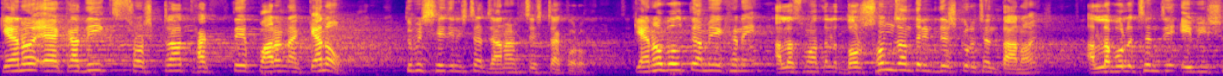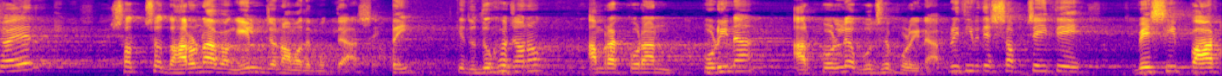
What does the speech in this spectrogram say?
কেন একাধিক স্রষ্টা থাকতে পারে না? কেন? তুমি সেই জিনিসটা জানার চেষ্টা করো। কেন বলতে আমি এখানে আল্লাহ সুবহানাহু দর্শন জানতে নির্দেশ করেছেন তা নয়। আল্লাহ বলেছেন যে এই বিষয়ের স্বচ্ছ ধারণা এবং ইলম যেন আমাদের মধ্যে আসে। কিন্তু দুঃখজনক, আমরা কোরআন পড়ি না, আর পড়লেও বুঝে পড়ি না। পৃথিবীতে সবচেয়েতে বেশি পাঠ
